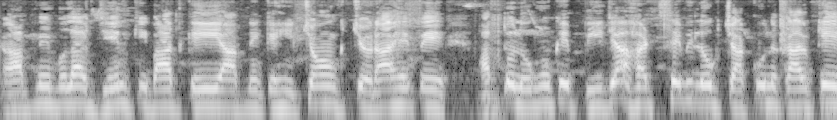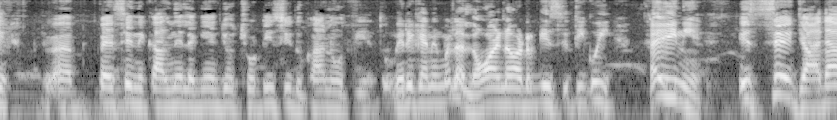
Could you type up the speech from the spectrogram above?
आपने बोला जेल की बात कही, आपने कहीं चौंक चौराहे पे, अब तो लोगों के पिज्जा हट से भी लोग चाकू निकाल के पैसे निकालने लगे हैं, जो छोटी सी दुकान होती है। तो मेरे कहने का मतलब लॉ एंड ऑर्डर की स्थिति कोई है ही नहीं है। इससे ज़्यादा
